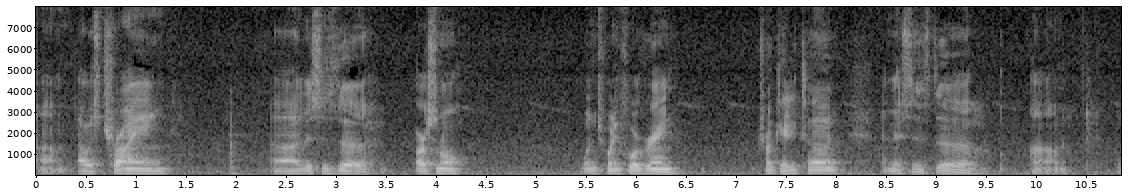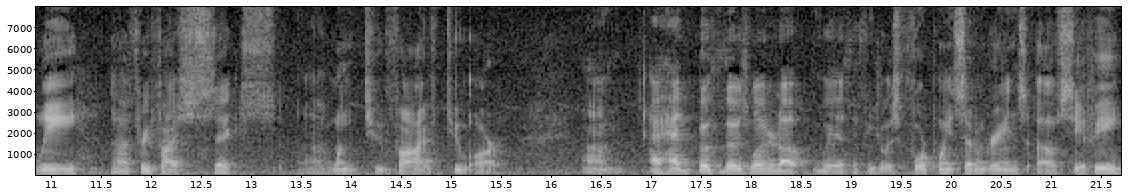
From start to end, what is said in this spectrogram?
Um, I was trying, uh, this is the Arsenal 124 grain truncated cone, and this is the um, Lee uh, 356 uh, 125 2R. Um, I had both of those loaded up with, I think it was 4.7 grains of CFE,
